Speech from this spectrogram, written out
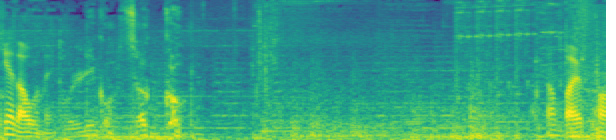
이게 나오네. 돌리고 섞고. 일단 말파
